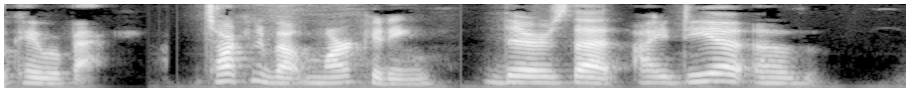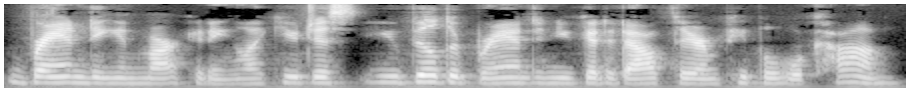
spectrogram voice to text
Okay, we're back. Talking about marketing, there's that idea of branding and marketing. Like you just, you build a brand and you get it out there and people will come.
